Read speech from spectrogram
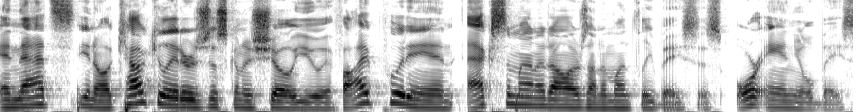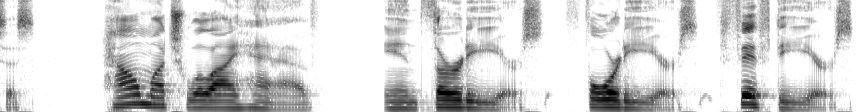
And that's, you know, a calculator is just going to show you if I put in X amount of dollars on a monthly basis or annual basis, how much will I have in 30 years, 40 years, 50 years?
